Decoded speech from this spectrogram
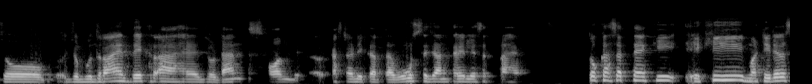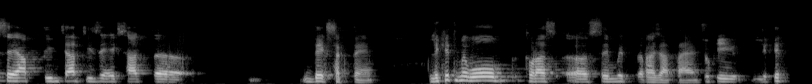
जो जो मुद्राएँ देख रहा है, जो डांस फॉर्म का स्टडी करता है वो उससे जानकारी ले सकता है। तो कह सकते हैं कि एक ही मटेरियल से आप तीन चार चीज़ें एक साथ देख सकते हैं। लिखित में वो थोड़ा सीमित रह जाता है क्योंकि लिखित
